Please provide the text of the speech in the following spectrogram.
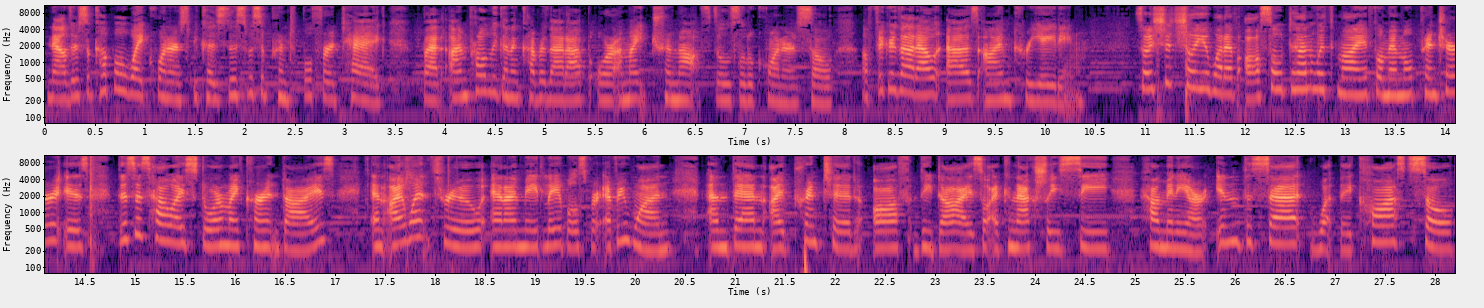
Now there's a couple of white corners because this was a printable for a tag, but I'm probably going to cover that up or I might trim off those little corners. So I'll figure that out as I'm creating. So I should show you what I've also done with my Phomemo printer is this is how I store my current dies and I went through and I made labels for every one and then I printed off the dies so I can actually see how many are in the set, what they cost. So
